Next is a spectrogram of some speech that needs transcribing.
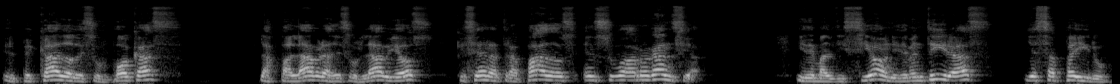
El pecado de sus bocas, las palabras de sus labios, que sean atrapados en su arrogancia, y de maldición y de mentiras, y esa peiru.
